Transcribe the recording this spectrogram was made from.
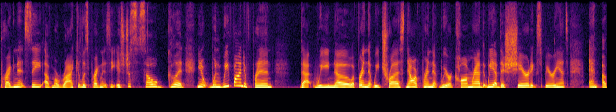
pregnancy, of miraculous pregnancy. It's just so good. You know, when we find a friend that we know, a friend that we trust, now a friend that we are a comrade, that we have this shared experience, and a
